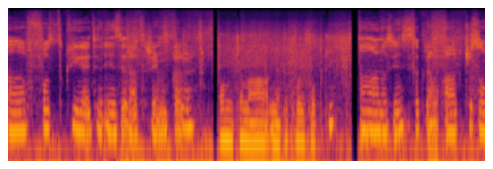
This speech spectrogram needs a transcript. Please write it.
A fotky, aj ten inzerát, že im ukáže. On ťa má nejaké tvoje fotky? Áno, z Instagramu. A čo som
